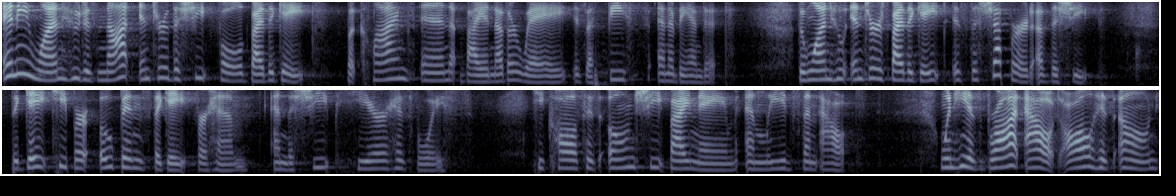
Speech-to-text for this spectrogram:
anyone who does not enter the sheepfold by the gate, but climbs in by another way is a thief and a bandit. The one who enters by the gate is the shepherd of the sheep. The gatekeeper opens the gate for him, and the sheep hear his voice. He calls his own sheep by name and leads them out. When he has brought out all his own,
